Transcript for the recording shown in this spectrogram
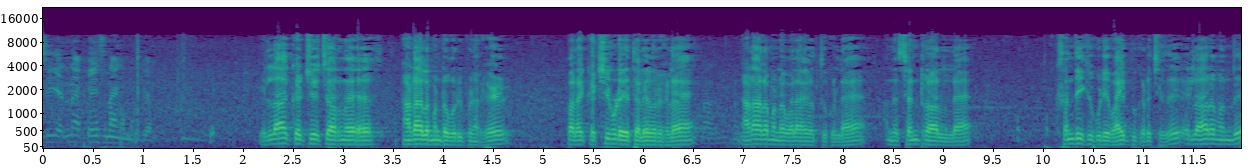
இருந்துச்சு என்ன பேசினாங்க முக்கியம்? எல்லா கட்சியை சார்ந்த நாடாளுமன்ற உறுப்பினர்கள் பல கட்சியினுடைய தலைவர்களை நாடாளுமன்ற வளாகத்துக்குள்ள அந்த சென்ட்ராலில் சந்திக்கக்கூடிய வாய்ப்பு கிடைச்சது. எல்லாரும் வந்து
